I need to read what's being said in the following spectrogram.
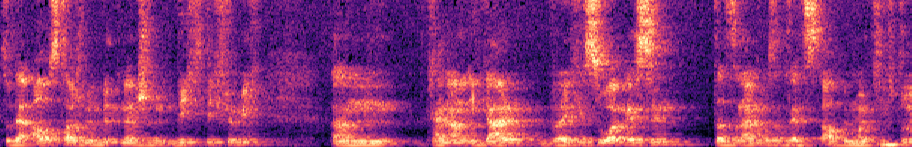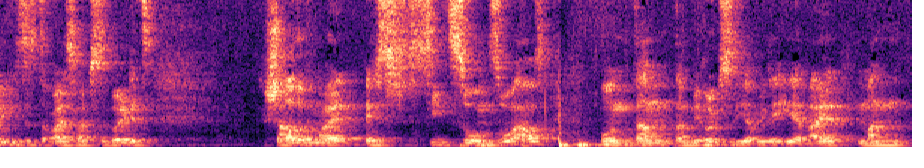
so der Austausch mit Mitmenschen wichtig für mich. Ähm, keine Ahnung, egal welche Sorgen es sind, dass dann einfach sagt, jetzt atme mal tief durch, es ist doch alles halb so wild, jetzt schau doch mal, es sieht so und so aus und dann, dann beruhigst du dich auch wieder eher, weil man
